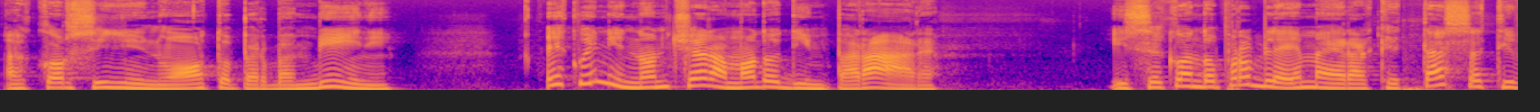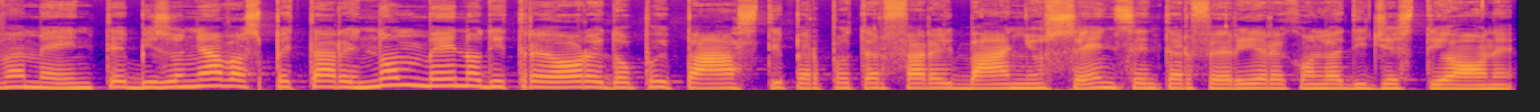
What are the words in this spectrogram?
a corsi di nuoto per bambini e quindi non c'era modo di imparare. Il secondo problema era che tassativamente bisognava aspettare non meno di tre ore dopo i pasti per poter fare il bagno senza interferire con la digestione.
